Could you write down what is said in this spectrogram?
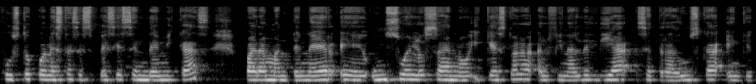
justo con estas especies endémicas para mantener eh, un suelo sano y que esto al, final del día se traduzca en que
